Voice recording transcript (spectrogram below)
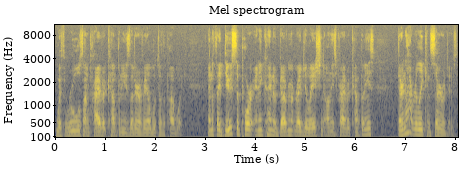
with rules on private companies that are available to the public. And if they do support any kind of government regulation on these private companies, they're not really conservatives.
